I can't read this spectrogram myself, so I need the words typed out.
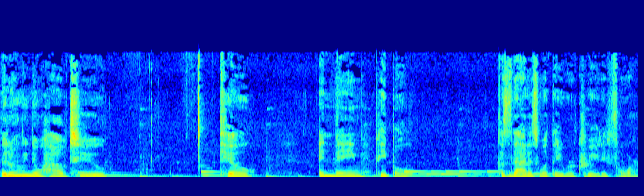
that only know how to kill and maim people because that is what they were created for.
